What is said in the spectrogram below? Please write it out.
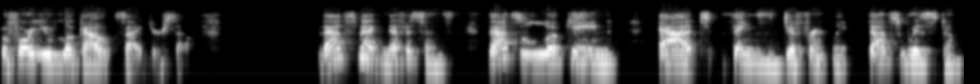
before you look outside yourself. That's magnificence. That's looking at things differently. That's wisdom.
